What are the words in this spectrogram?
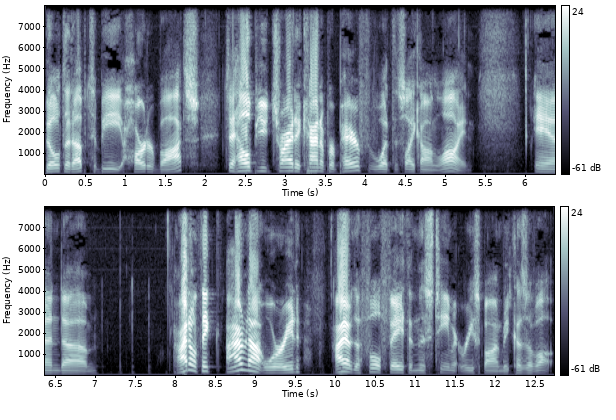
build it up to be harder bots to help you try to kind of prepare for what it's like online. And um, I don't think I'm not worried. I have the full faith in this team at Respawn because of all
